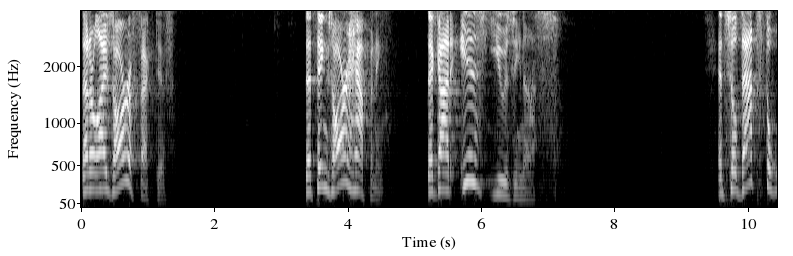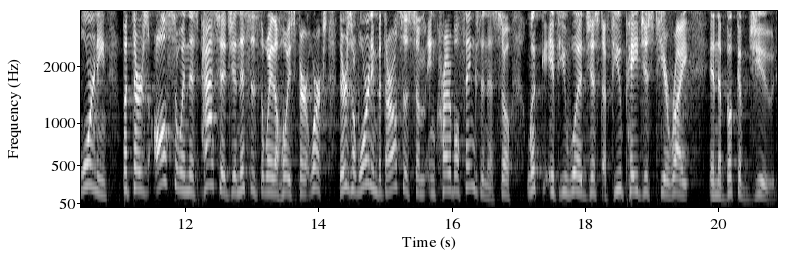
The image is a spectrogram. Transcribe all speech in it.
that our lives are effective, that things are happening, that God is using us. And so that's the warning. But there's also in this passage, and this is the way the Holy Spirit works, there's a warning, but there are also some incredible things in this. So look, if you would, just a few pages to your right in the book of Jude.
